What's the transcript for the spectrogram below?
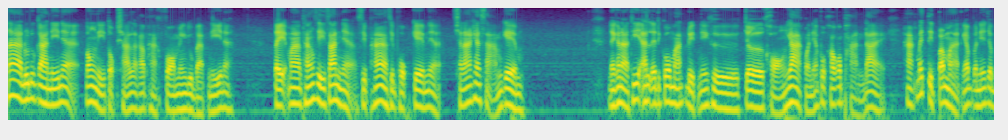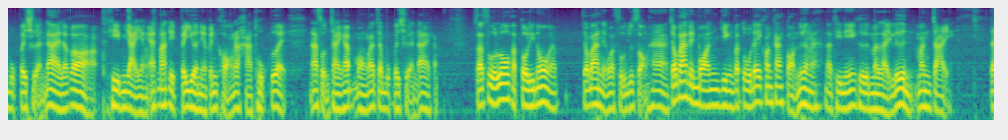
นาฤดูกาลนี้เนี่ยต้องหนีตกชั้นแล้วครับ หากฟอร์มยังอยู่แบบนี้นะเตะมาทั้งซีซั่นเนี่ย 15-16 เกมเนี่ยชนะแค่ 3 เกม ในขณะที่แอตเลติโกมาดริดนี่คือเจอของยากกว่านี้พวกเขาก็ผ่านได้ หากไม่ติดประมาทครับวันนี้จะบุกไปเฉือนได้ แล้วก็ทีมใหญ่อย่างแอตมาดริดไปเยือนเนี่ยเป็นของราคาถูกด้วย น่าสนใจครับมองว่าจะบุกไปเฉือนได้ครับซาซูโลกับโตลิโนครับ เจ้าบ้านเหนือว่า 0.25 เจ้าบ้านเป็นบอลยิงประตูได้ค่อนข้างต่อเนื่องนะ นาทีนี้คือมันไหลลื่นมั่นใจ แต่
